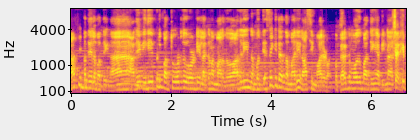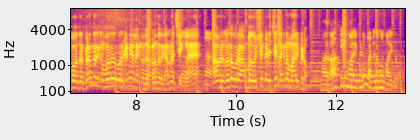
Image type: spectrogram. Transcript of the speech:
ராசி பத்தியில பாத்தீங்கன்னா அதே இது எப்படி பத்து வருடத்துக்கு ஒரு வாட்டி லக்னம் மாறுதோ அதுலயும் நம்ம திசைக்கு தகுந்த மாதிரி ராசி மாறிடும். இப்ப பிறக்கும் போது பாத்தீங்க அப்படின்னா சரி இப்போ ஒருத்தர் பிறந்திருக்கும் போது ஒரு கன்னியா லக்னத்துல பிறந்திருக்காருன்னு வச்சுங்களேன். அவருக்கு வந்து ஒரு ஐம்பது வருஷம் கழிச்சு லக்னம் மாறி போயிடும். அஹ், ராசியும் மாறிவிடும் லக்னமும் மாறிவிடும்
